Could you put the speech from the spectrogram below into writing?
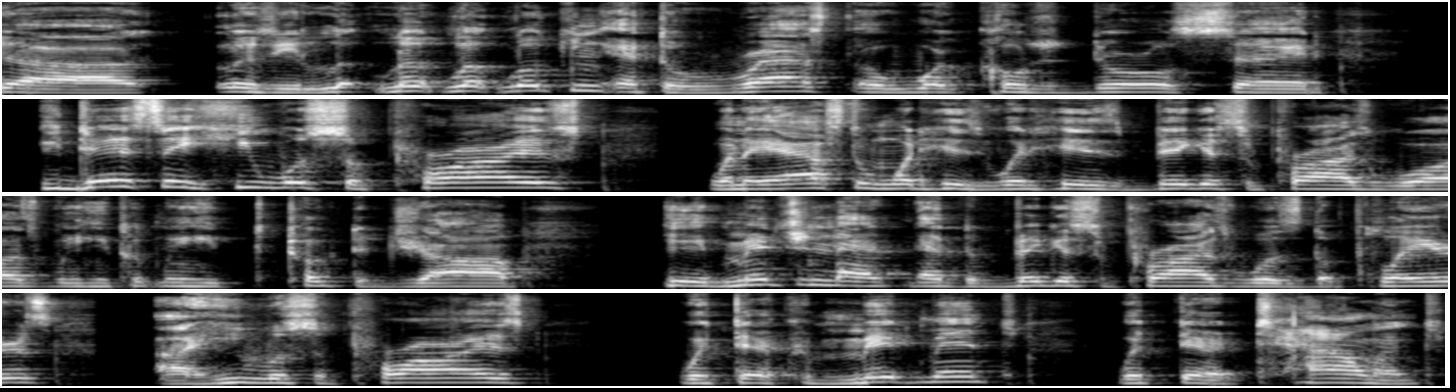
uh, see, look, look, look, looking at the rest of what Coach Dorrel said, he did say he was surprised when they asked him what his what his biggest surprise was when he took when he took the job. He mentioned that that the biggest surprise was the players. Uh, he was surprised with their commitment, with their talent,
